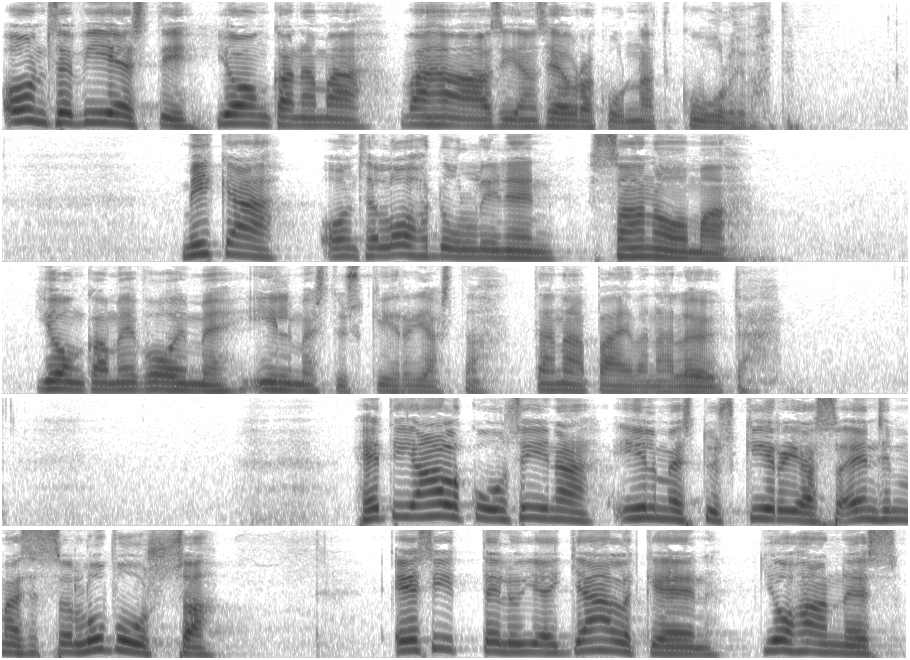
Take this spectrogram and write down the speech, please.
on se viesti, jonka nämä vähäasian seurakunnat kuulivat? Mikä on se lohdullinen sanoma, jonka me voimme ilmestyskirjasta tänä päivänä löytää? Heti alkuun siinä ilmestyskirjassa ensimmäisessä luvussa esittelyjen jälkeen Johannes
